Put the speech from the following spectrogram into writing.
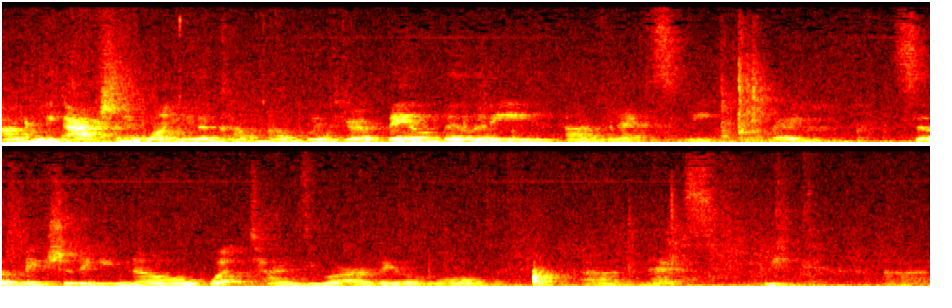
Um, we actually want you to come up with your availability, um, next week, right? So make sure that you know what times you are available, um, next week. Um,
